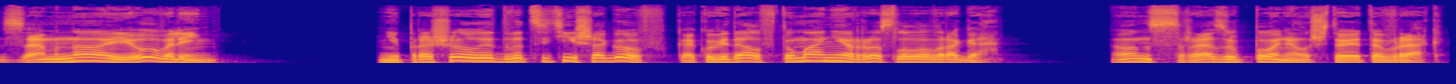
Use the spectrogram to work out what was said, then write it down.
«За мной, уволень!» Не прошел и двадцати шагов, как увидал в тумане рослого врага. Он сразу понял, что это враг.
